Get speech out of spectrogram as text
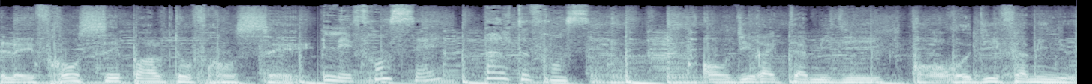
Les Français parlent au français. Les Français parlent au français. En direct à midi, en rediff à minuit.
